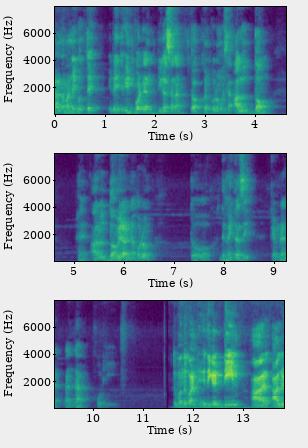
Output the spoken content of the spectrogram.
রান্না বান্নি করতে। এটাই তো ইম্পর্টেন্ট ঠিক আছে না? তখন কোনো হচ্ছে আলুর দম। হ্যাঁ আলুর দমে রান্না করো। তো দেখাইতেছি, কেমনে রান্না করি। তো বন্ধুগণ এদিকে ডিম আর আলু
